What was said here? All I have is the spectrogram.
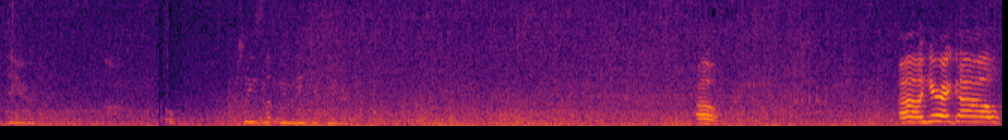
it there. Oh, please let me make it there. Oh. Oh, here I go.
